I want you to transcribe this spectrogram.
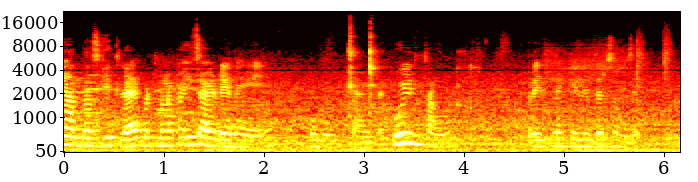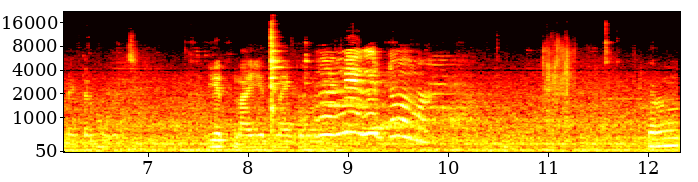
मी अंदाज घेतलाय बट मला काहीच आयडिया नाही आहे बघू काय होईल चांगलं. प्रयत्न केले तर समजेल. नाहीतर मगच येत नाही येत नाही करून कारण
